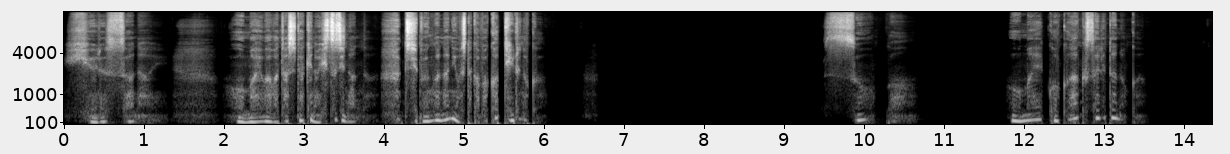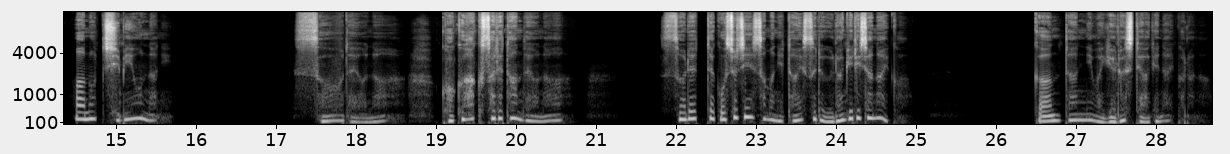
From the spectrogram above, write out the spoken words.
許さない。お前は私だけの羊なんだ。自分が何をしたか分かっているのか？そうか。お前告白されたのか？あのちび女に。そうだよな。告白されたんだよな。それってご主人様に対する裏切りじゃないか？簡単には許してあげないからな。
